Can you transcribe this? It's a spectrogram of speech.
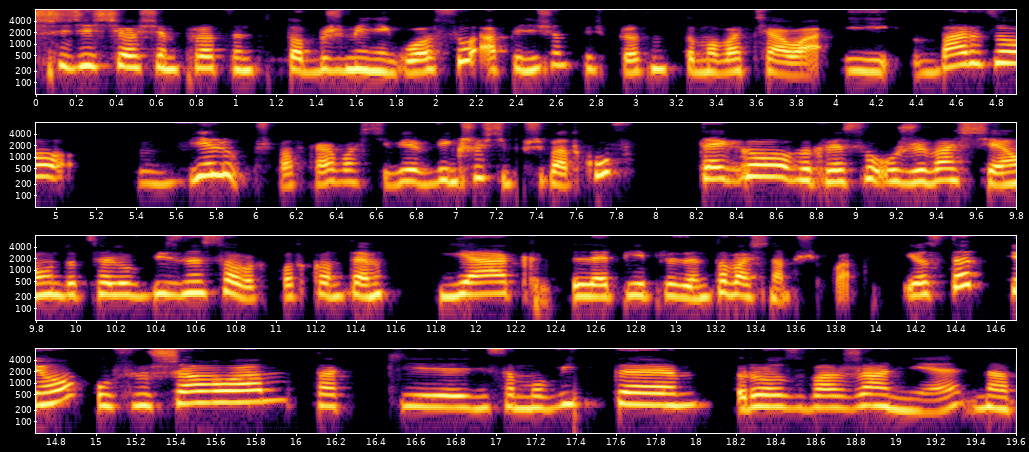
38% to brzmienie głosu, a 55% to mowa ciała. I bardzo w wielu przypadkach, właściwie w większości przypadków, tego wykresu używa się do celów biznesowych pod kątem jak lepiej prezentować na przykład. I ostatnio usłyszałam takie niesamowite rozważanie nad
